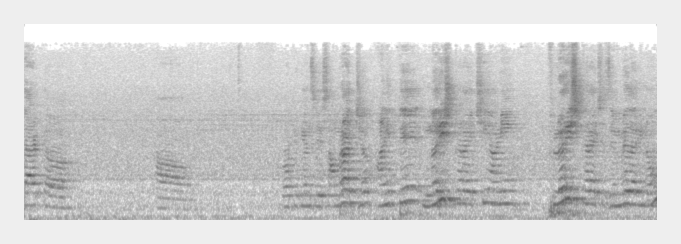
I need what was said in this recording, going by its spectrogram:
that uh, uh, what you can say साम्राज्य आणि ते नरिश करायची आणि फ्लरिश करायची जिम्मेदारी नाव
